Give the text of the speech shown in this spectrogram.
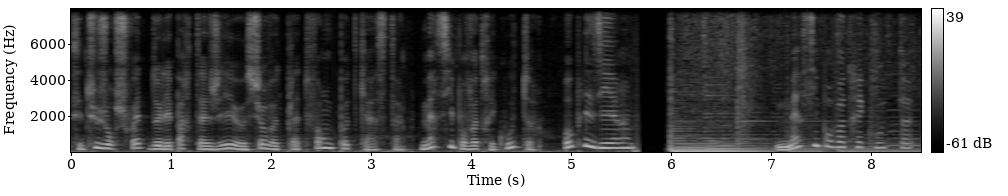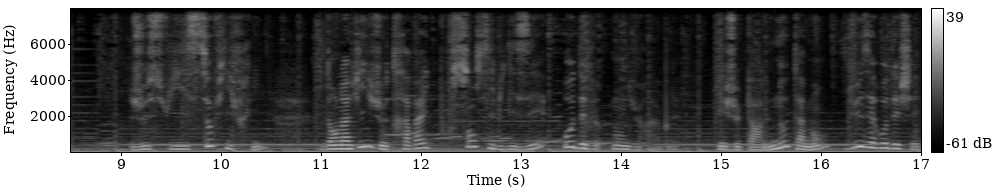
c'est toujours chouette de les partager sur votre plateforme podcast. Merci pour votre écoute. Au plaisir. Merci pour votre écoute. Je suis Sophie Free. Dans la vie, je travaille pour sensibiliser au développement durable. Et je parle notamment du zéro déchet.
